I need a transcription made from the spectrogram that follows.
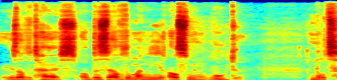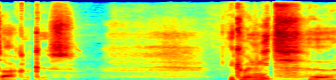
is dat het huis op dezelfde manier als mijn woede noodzakelijk is. Ik wil niet uh,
